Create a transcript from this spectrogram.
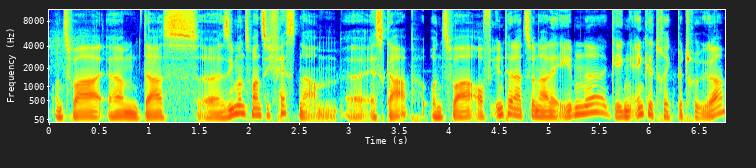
Und zwar, ähm, dass äh, 27 Festnahmen äh, es gab. Und zwar auf internationaler Ebene gegen Enkeltrickbetrüger.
